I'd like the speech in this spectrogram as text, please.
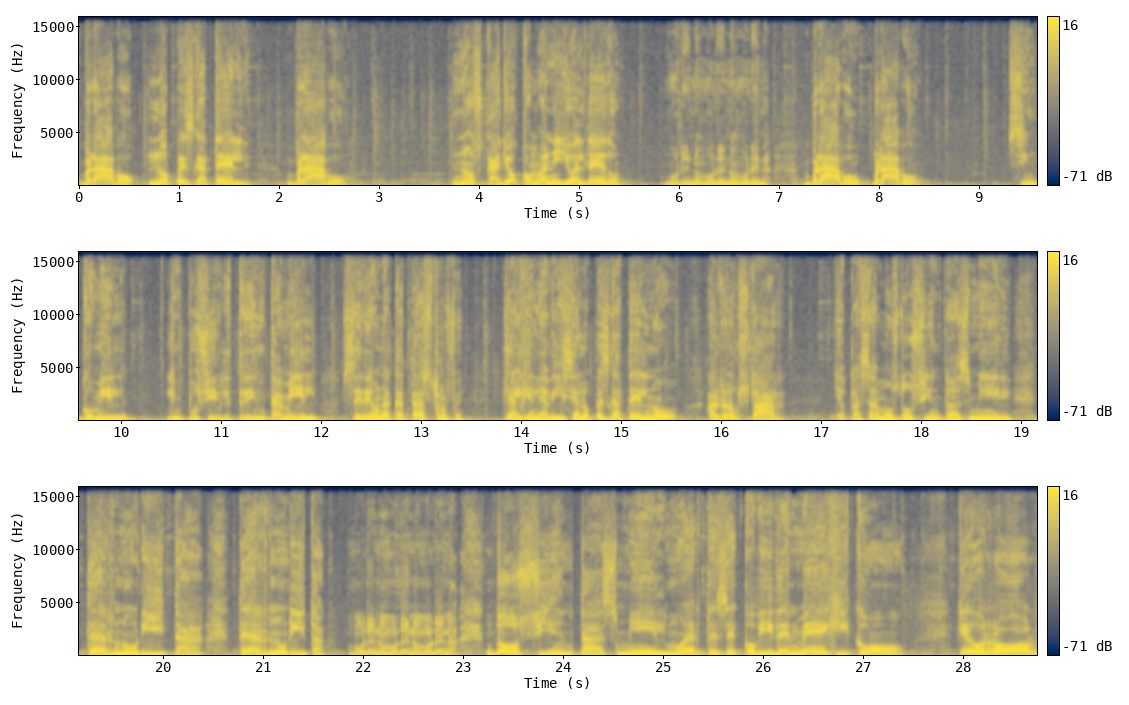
Bravo, López Gatel. Bravo. Nos cayó como anillo al dedo. Moreno, moreno, morena. Bravo, bravo. 5 mil, imposible. 30 mil sería una catástrofe. Que alguien le avise a López Gatel, ¿no? Al Rockstar. Ya pasamos 200 mil. Ternurita, ternurita. Moreno, moreno, morena. 200 mil muertes de COVID en México. ¡Qué horror!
